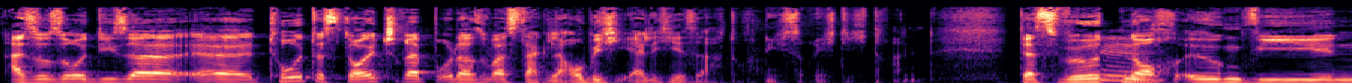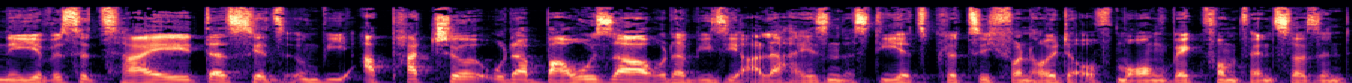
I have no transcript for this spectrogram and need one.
Also so dieser äh, Tod des Deutschrap oder sowas, da glaube ich ehrlich gesagt auch nicht so richtig dran. Das wird hm. noch irgendwie eine gewisse Zeit, dass jetzt irgendwie Apache oder Bowser oder wie sie alle heißen, dass die jetzt plötzlich von heute auf morgen weg vom Fenster sind.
